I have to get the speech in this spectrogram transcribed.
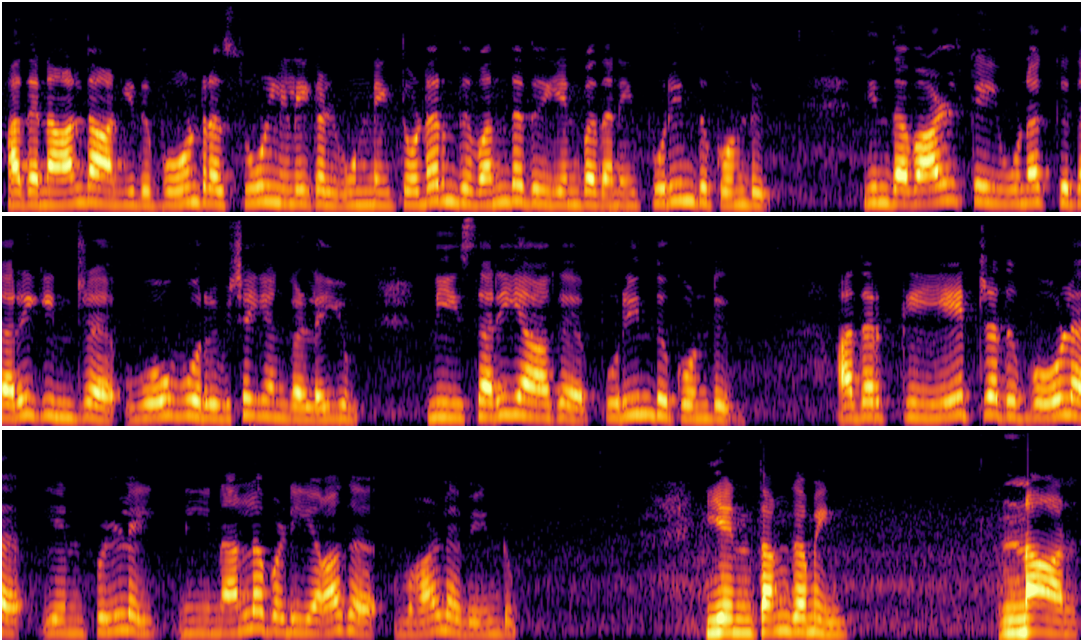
அதனால்தான் இது போன்ற சூழ்நிலைகள் உன்னை தொடர்ந்து வந்தது என்பதனை புரிந்து கொண்டு இந்த வாழ்க்கை உனக்கு தருகின்ற ஒவ்வொரு விஷயங்களையும் நீ சரியாக புரிந்து கொண்டு அதற்கு ஏற்றது போல என் பிள்ளை நீ நல்லபடியாக வாழ வேண்டும். என் தங்கமே நான்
